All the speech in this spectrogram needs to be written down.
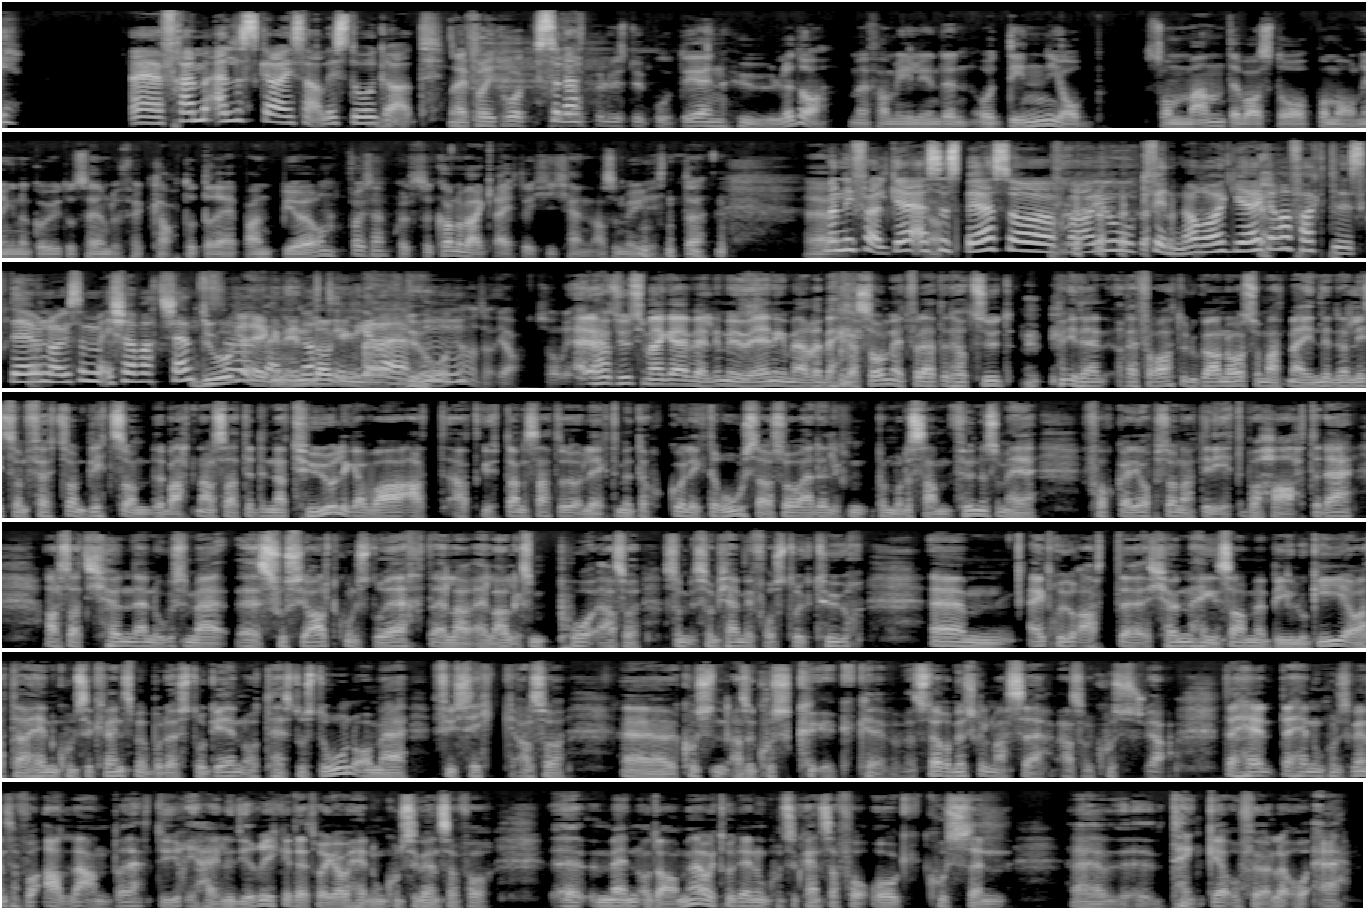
eh, fremelska i særlig stor grad. Nei, for jeg tror at for eksempel, hvis du bodde i en hule da, med familien din, og din jobb som mann det var å stå opp om morgenen og gå ut og se om du fikk klart å drepe en bjørn, f.eks., så kan det være greit å ikke kjenne så mye etter. Men ifølge SSB så var jo kvinner òg jegere, faktisk. Det er jo noe som ikke har vært kjent Du så har egen innlogging der. Du Mm. også Ja, sorry. Det høres ut som jeg er veldig mye uenig med Rebekka Solnit, for det hørtes ut i det referatet du ga nå som at vi er inne i den litt sånn født sånn, blitt sånn-debatten. altså At det naturlige var at, at guttene satt og lekte med dokker og lekte rosa, og så er det liksom på en måte samfunnet som har fucka de opp sånn at de etterpå hater det. Altså at kjønn er noe som er eh, sosialt konstruert, eller, eller liksom på, altså, som, som kommer fra struktur. Um, jeg tror at eh, kjønn henger sammen med biologi, og at det har en konsekvens med både østrogen og testosteron, og med fysikk. Altså eh, hvordan, altså, hvordan større muskelmasse. altså hvordan, ja. Det har, har noen konsekvenser for alle andre dyr i hele dyreriket. Det tror jeg også har noen konsekvenser for eh, menn og damer, og jeg tror det er noen konsekvenser for hvordan en eh, tenker og føler og er.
